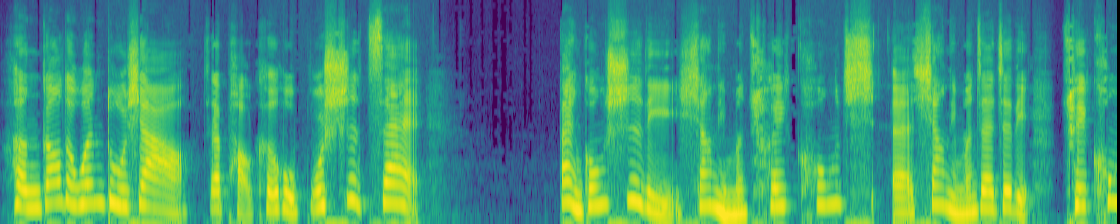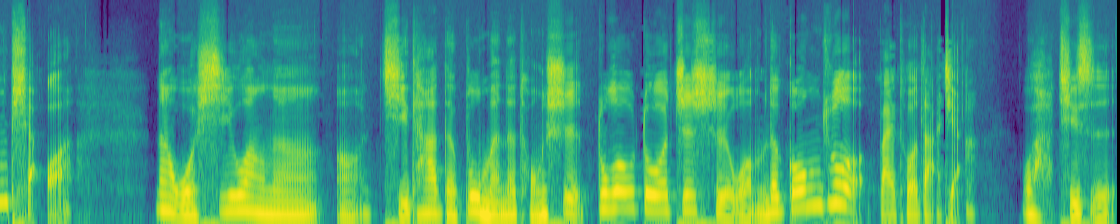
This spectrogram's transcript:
很高的温度下哦，在跑客户，不是在办公室里向你们吹空气，呃，像你们在这里吹空调啊。那我希望呢，啊、其他的部门的同事多多支持我们的工作，拜托大家。哇，其实。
